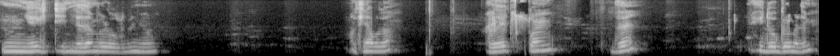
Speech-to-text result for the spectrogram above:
Hmm, Niye gitti? Neden böyle oldu bilmiyorum. Makine burada. Redstone ve neydi o görmedim.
